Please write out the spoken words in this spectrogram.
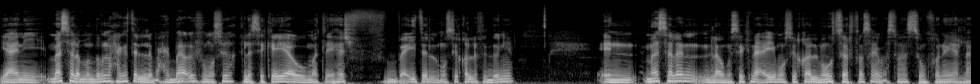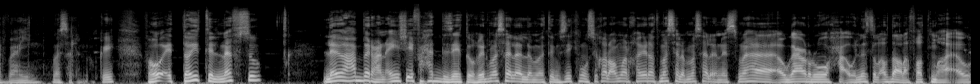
يعني مثلا من ضمن الحاجات اللي بحبها قوي في الموسيقى الكلاسيكية وما تلاقيهاش في بقية الموسيقى اللي في الدنيا إن مثلا لو مسكنا أي موسيقى لموتسارت مثلا يبقى اسمها السيمفونية الأربعين مثلا okay؟ فهو ال title نفسه لا يعبر عن أي شيء في حد ذاته غير مثلا لما تمسكي موسيقى لعمر خيرت مثلا مثلا اسمها أوجاع الروح أو ليلة القبض على فاطمة أو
